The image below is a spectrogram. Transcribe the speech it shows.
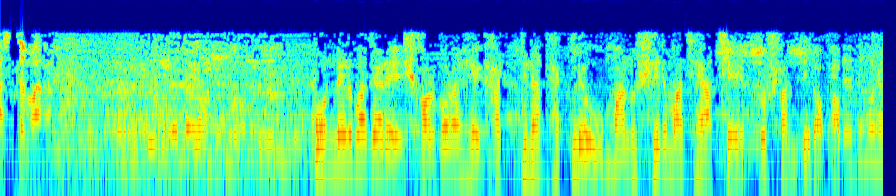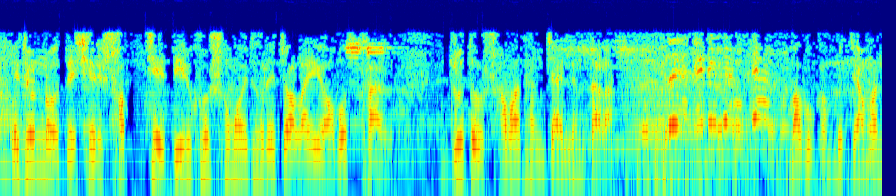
আসতে পারে পণ্যের বাজারে সরবরাহে ঘাটতি না থাকলেও মানুষের মাঝে আছে প্রশান্তির অভাব। এজন্য দেশের সবচেয়ে দীর্ঘ সময় ধরে চলা এই অবস্থার দ্রুত সমাধান চাইলেন তারা। বাবু কামরুজ্জামান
